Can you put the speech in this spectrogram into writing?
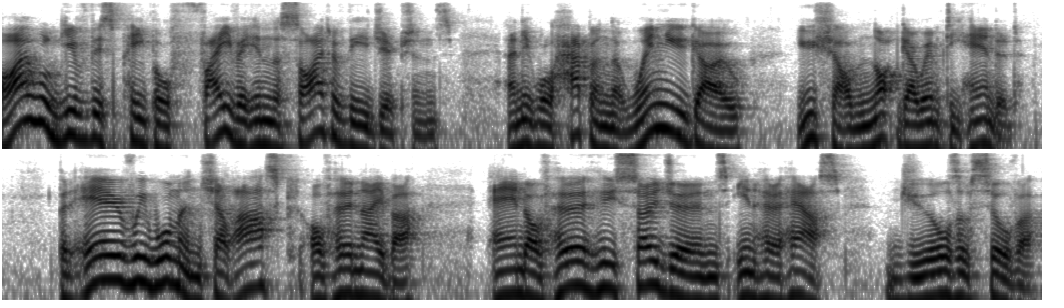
I will give this people favor in the sight of the Egyptians, and it will happen that when you go, you shall not go empty handed. But every woman shall ask of her neighbour and of her who sojourns in her house jewels of silver,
